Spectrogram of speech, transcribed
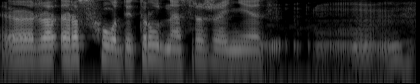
расходы, трудное сражение. М,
